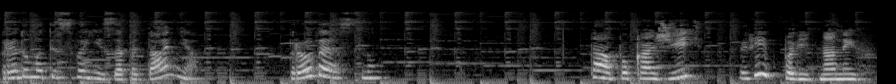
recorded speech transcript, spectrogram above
придумати свої запитання про весну. Та покажіть відповідь на них.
